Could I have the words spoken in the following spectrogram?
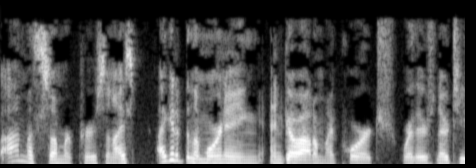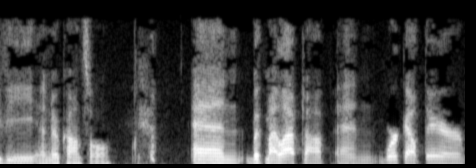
am a summer person. I, I get up in the morning and go out on my porch where there's no TV and no console. and with my laptop and work out there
